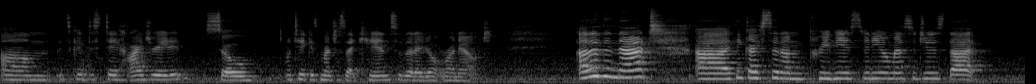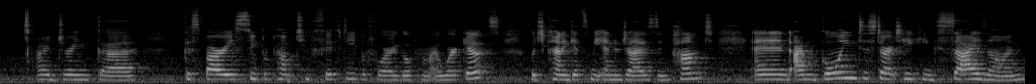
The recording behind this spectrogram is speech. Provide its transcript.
Um, it's good to stay hydrated, so I'll take as much as I can so that I don't run out. Other than that, uh, I think I've said on previous video messages that I drink uh, Gaspari Super Pump 250 before I go for my workouts, which kind of gets me energized and pumped. And I'm going to start taking SizeOn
